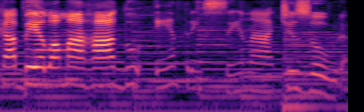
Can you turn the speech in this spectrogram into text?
Cabelo amarrado entra em cena a tesoura.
